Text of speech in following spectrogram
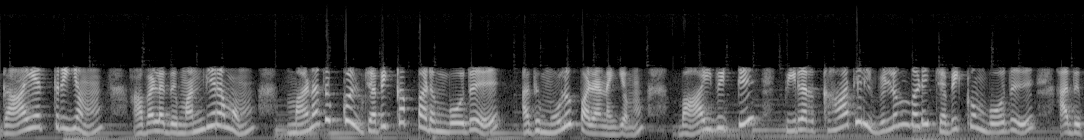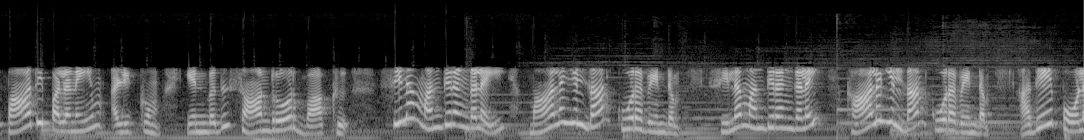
காயத்ரியும் அவளது மந்திரமும் மனதுக்குள் ஜபிக்கப்படும் போது அது முழு பலனையும் வாய்விட்டு பிறர் காதில் விழும்படி ஜபிக்கும் போது அது பாதி பலனையும் அளிக்கும் என்பது சான்றோர் வாக்கு. சில மந்திரங்களை மாலையில் தான் கூற வேண்டும். சில மந்திரங்களை காலையில் தான் கூற வேண்டும். அதே போல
